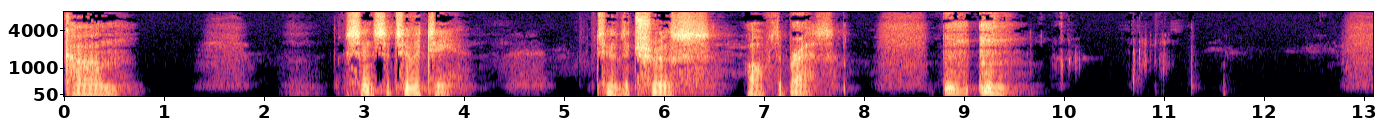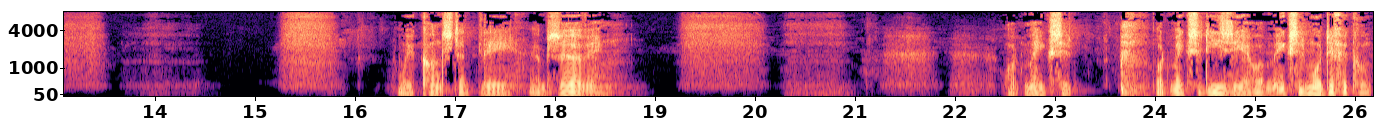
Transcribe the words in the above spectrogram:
calm sensitivity to the truth of the breath. We're constantly observing what makes it what makes it easier, what makes it more difficult.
